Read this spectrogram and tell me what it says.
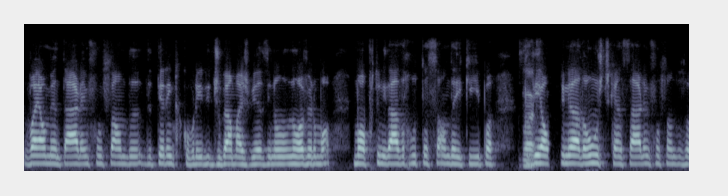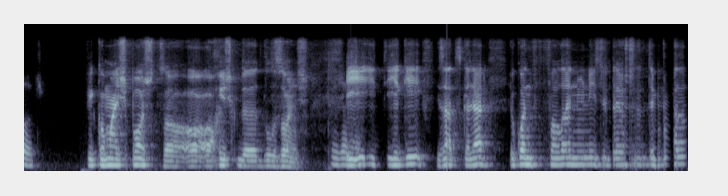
vai aumentar em função de, de, terem que cobrir e de jogar mais vezes e não, não haver uma, uma oportunidade de rotação da equipa claro. que dê a oportunidade a uns descansar em função dos outros. Ficam mais expostos ao, ao, ao risco de, de lesões. E, e, e, aqui, exato, se calhar eu quando falei no início desta temporada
